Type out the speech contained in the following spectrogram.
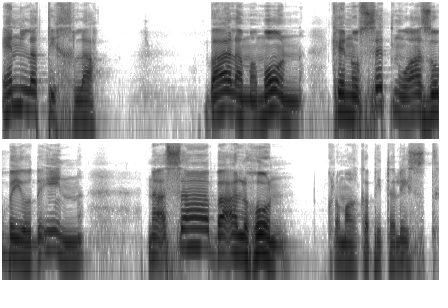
אין לה תכלה. בעל הממון, כנושא תנועה זו ביודעין, נעשה בעל הון, כלומר קפיטליסט.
